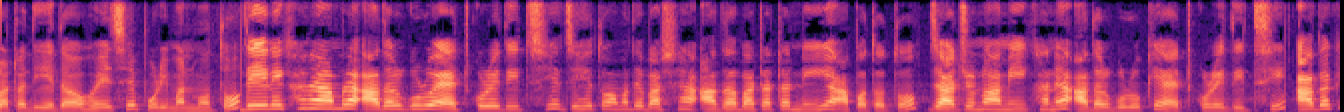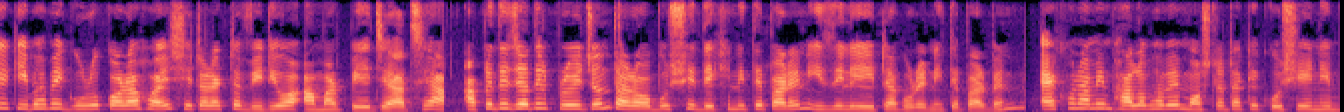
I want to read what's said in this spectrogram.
বাটা দিয়ে দেওয়া হয়েছে পরিমাণ মতো। দেন এখানে আমরা আদার গুঁড়ো অ্যাড করে দিচ্ছি, যেহেতু আমাদের বাসায় আদা বাটাটা নেই আপাতত, যার জন্য আমি এখানে আদার গুঁড়োকে অ্যাড করে দিচ্ছি। আদাকে কীভাবে গুঁড়ো করা হয় সেটার একটা ভিডিও আমার পেজে আছে। আপনাদের যাদের প্রয়োজন তারা অবশ্যই দেখে নিতে পারেন ইজিলি এটা করে নিতে পারবেন। এখন আমি ভালোভাবে মশলাটাকে কষিয়ে নিব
